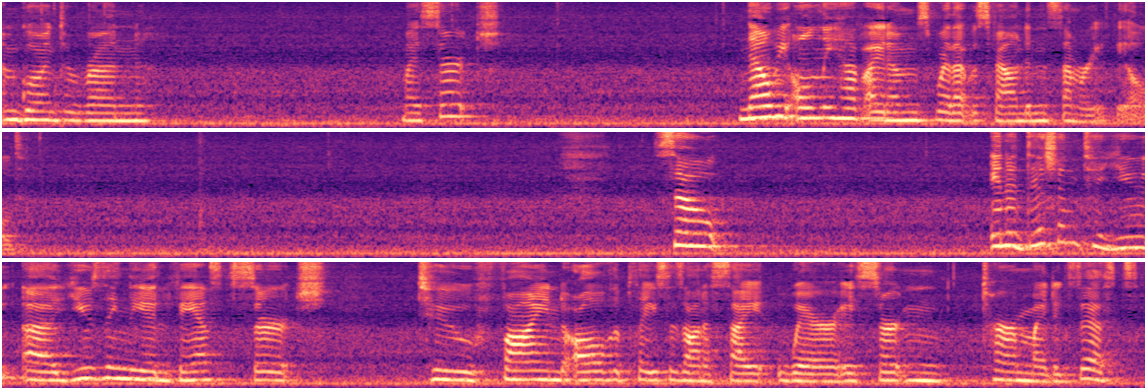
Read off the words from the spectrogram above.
I'm going to run my search. Now we only have items where that was found in the summary field. So in addition to uh, using the advanced search to find all of the places on a site where a certain term might exist,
